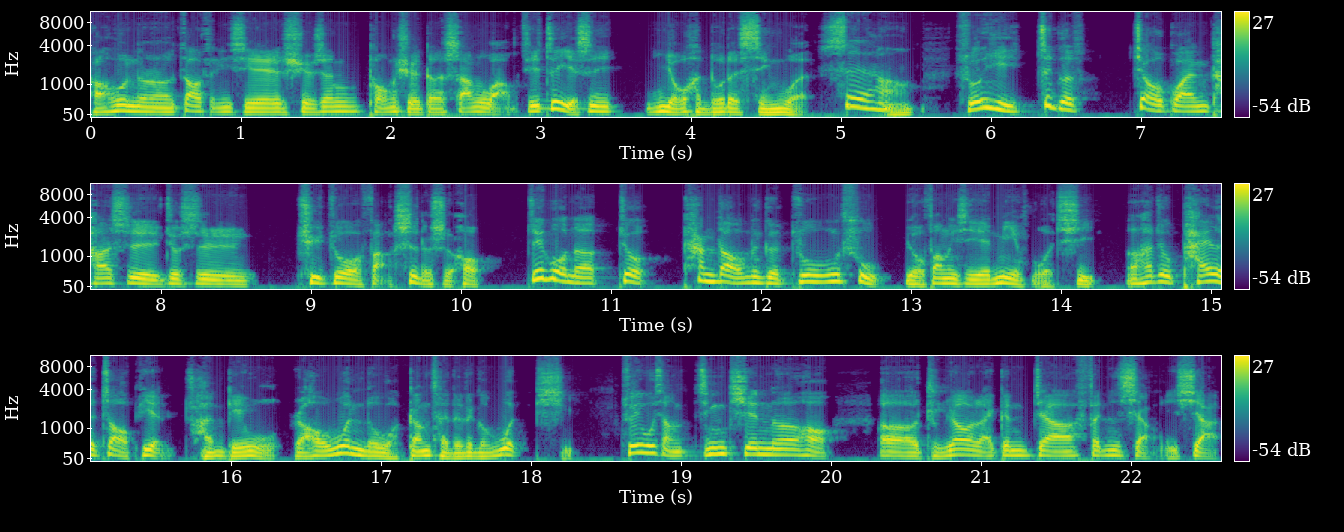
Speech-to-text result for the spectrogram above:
然后呢造成一些学生同学的伤亡，其实这也是有很多的新闻。是啊，所以这个教官他是就是去做访视的时候，结果呢就。看到那个租屋处有放一些灭火器，然后他就拍了照片传给我，然后问了我刚才的那个问题。所以我想今天呢，哈，呃，主要来跟大家分享一下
